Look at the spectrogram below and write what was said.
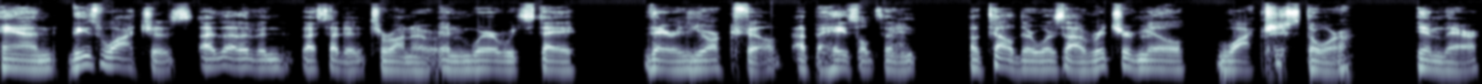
And these watches, I live in, I said in Toronto and where we stay there in Yorkville at the Hazelton Hotel, there was a Richard Mille watch store in there.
